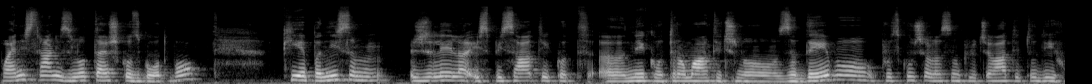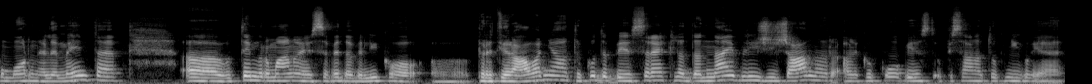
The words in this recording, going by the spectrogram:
po eni strani, zelo težko zgodbo, ki je pa nisem želela izpisati kot uh, neko traumatično zadevo, poskušala sem vključevati tudi humorne elemente. Uh, v tem romanu je seveda veliko uh, pretiravanja, tako da bi jaz rekla, da najbližji žanr, ali kako bi jaz opisala to knjigo, je,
